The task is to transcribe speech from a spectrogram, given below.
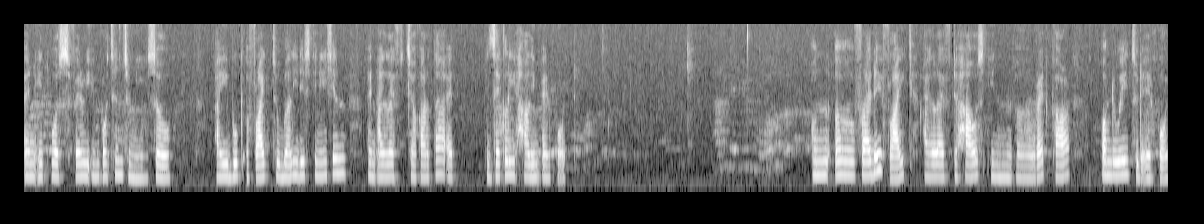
and it was very important to me. So, I booked a flight to Bali destination and I left Jakarta at exactly Halim Airport. On a Friday flight, I left the house in a red car on the way to the airport.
